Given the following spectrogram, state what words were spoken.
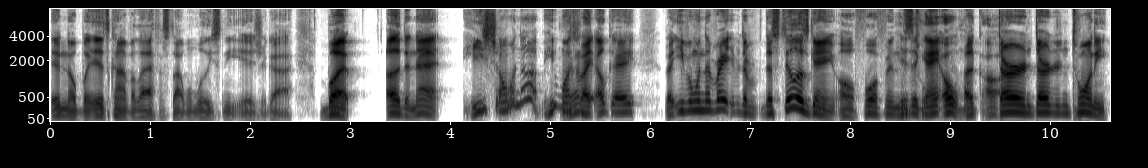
you know, but it's kind of a laughing stock when Willie Snead is your guy. But other than that, he's showing up. He wants Yeah. like, okay, like even when the rate, the, the Steelers game, oh, fourth and He's a tw- game. Oh uh, third and third and twenty.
